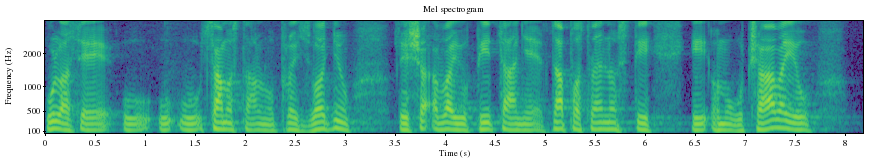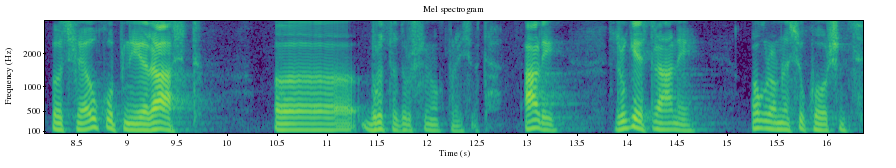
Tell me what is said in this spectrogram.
ulaze u, u, u samostalnu proizvodnju, rješavaju pitanje zaposlenosti i omogućavaju e, sveukupni rast e, brutodruštvenog proizvoda. Ali, s druge strane, ogromne su košnice.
